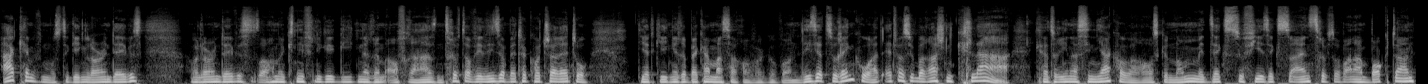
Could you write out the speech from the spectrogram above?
A kämpfen musste gegen Lauren Davis. Aber Lauren Davis ist auch eine knifflige Gegnerin auf Rasen. Trifft auf Elisabetta Cocciaretto. Die hat gegen Rebecca Massarova gewonnen. Lesia Zurenko hat etwas überraschend klar Katharina Sinjakova rausgenommen mit 6 zu 4, 6 zu 1, trifft auf Anna Bogdan.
